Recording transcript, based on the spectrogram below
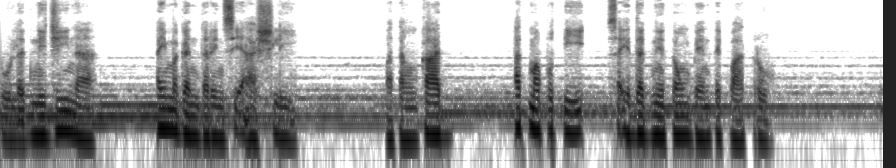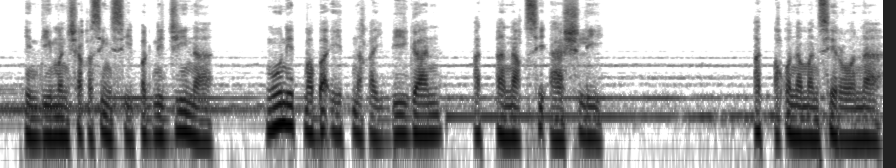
Tulad ni Gina, ay maganda rin si Ashley. Matangkad at maputi sa edad nitong 24. Hindi man siya kasing sipag ni Gina, ngunit mabait na kaibigan at anak si Ashley. At ako naman si Rona.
